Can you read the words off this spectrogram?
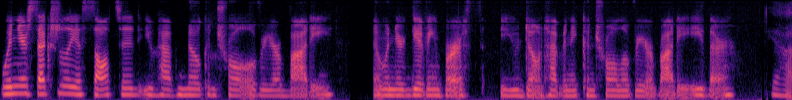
when you're sexually assaulted, you have no control over your body. And when you're giving birth, you don't have any control over your body either. Yeah.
